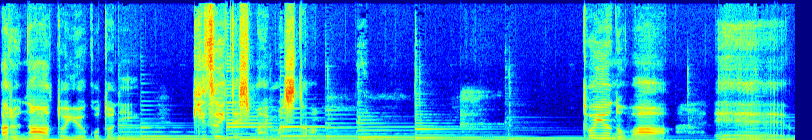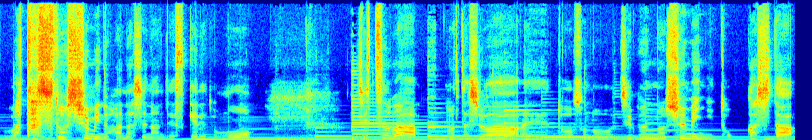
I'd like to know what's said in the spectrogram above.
あるなということに気づいてしまいました。というのは、えー、私の趣味の話なんですけれども実は私は、えーと、その自分の趣味に特化した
